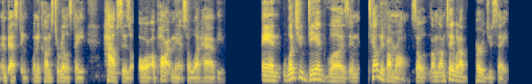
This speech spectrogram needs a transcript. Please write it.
investing when it comes to real estate, houses or apartments or what have you. And what you did was, and tell me if I'm wrong. So I'm, I'm telling you what I heard you say.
